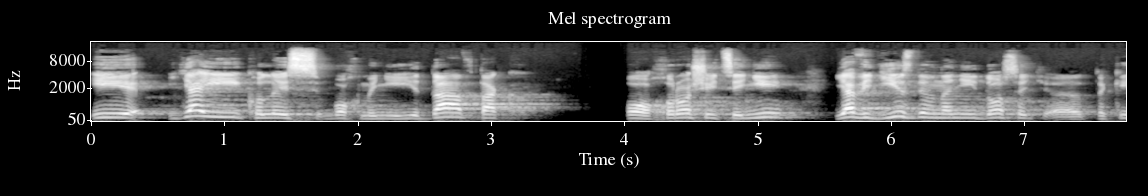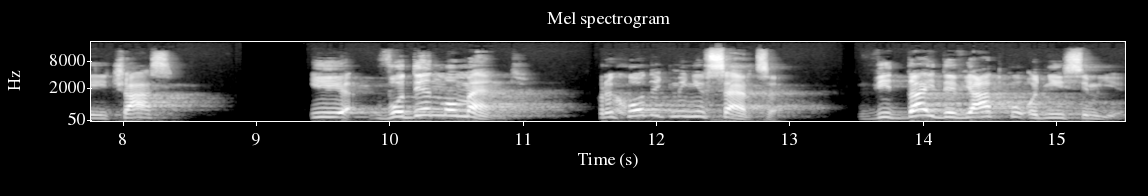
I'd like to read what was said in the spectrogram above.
І я її колись, Бог мені її дав так по хорошій ціні. Я від'їздив на ній досить е, такий час. І в один момент приходить мені в серце: віддай дев'ятку одній сім'ї.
